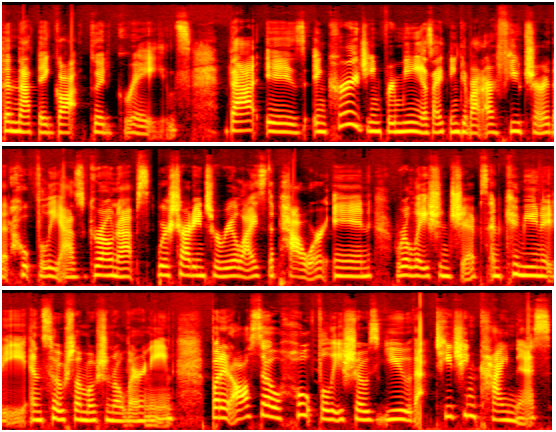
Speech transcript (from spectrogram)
than that they got good grades. That is encouraging for me as I think about our future, that hopefully as grown-ups, we're starting to realize the power in relationships and community and social emotional learning. But it also hopefully shows you that teaching kindness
